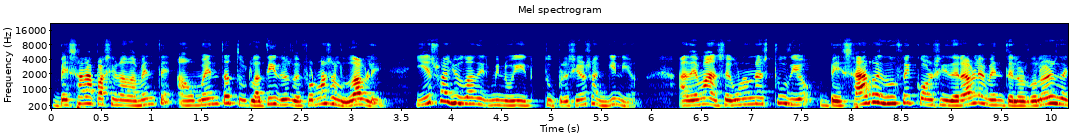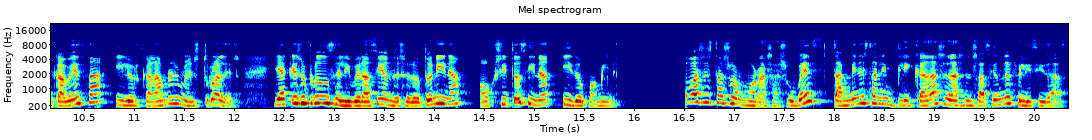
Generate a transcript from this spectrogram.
Besar apasionadamente aumenta tus latidos de forma saludable y eso ayuda a disminuir tu presión sanguínea. Además, según un estudio, besar reduce considerablemente los dolores de cabeza y los calambres menstruales, ya que se produce liberación de serotonina, oxitocina y dopamina. Todas estas hormonas, a su vez, también están implicadas en la sensación de felicidad.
